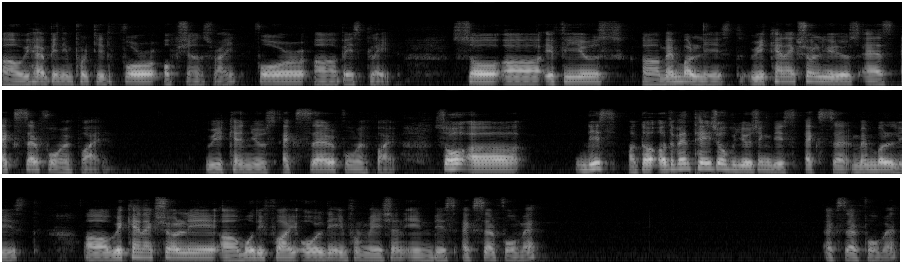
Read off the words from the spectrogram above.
uh, we have been imported four options, right? Four base plate. So if we use member list, we can actually use as Excel format file. We can use Excel format file. So uh, this uh, the advantage of using this Excel member list, uh, we can actually uh, modify all the information in this Excel format. Excel format.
